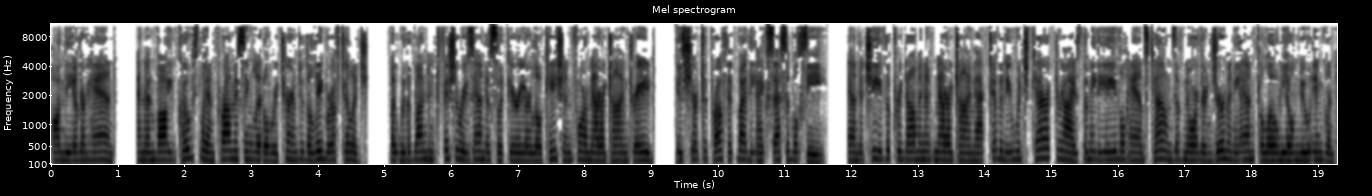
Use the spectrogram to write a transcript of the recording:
On the other hand, an embodied coastland promising little return to the labor of tillage, but with abundant fisheries and a superior location for maritime trade, is sure to profit by the accessible sea and achieve the predominant maritime activity which characterized the medieval Hanse towns of northern Germany and colonial New England.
